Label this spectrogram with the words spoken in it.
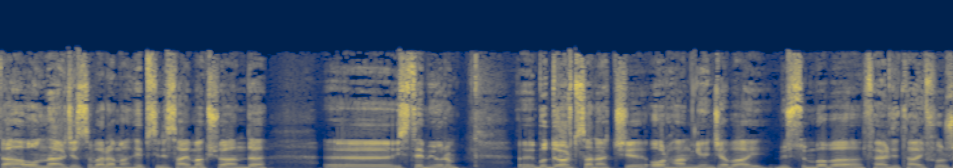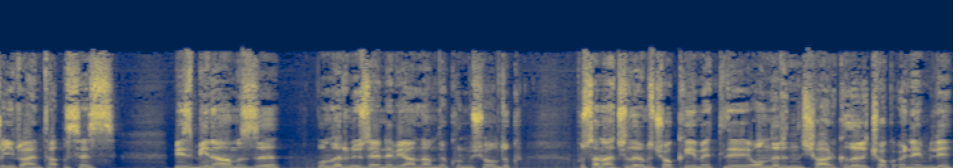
daha onlarcası var ama hepsini saymak şu anda e, istemiyorum. E, bu dört sanatçı Orhan Gencebay, Müslüm Baba, Ferdi Tayfur, İbrahim Tatlıses. Biz binamızı bunların üzerine bir anlamda kurmuş olduk. Bu sanatçılarımız çok kıymetli. Onların şarkıları çok önemli.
